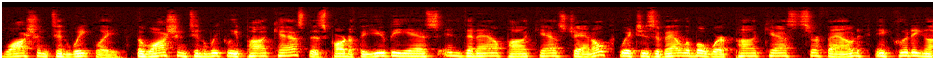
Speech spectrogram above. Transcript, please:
Washington Weekly. The Washington Weekly podcast is part of the UBS In the Now podcast channel, which is available where podcasts are found, including on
